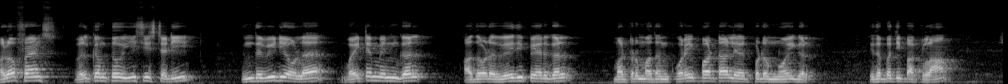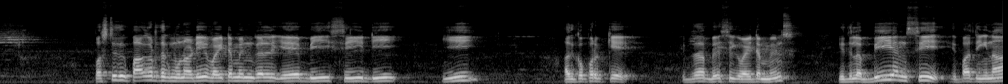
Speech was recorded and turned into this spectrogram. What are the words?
Hello friends welcome to easy study இந்த வீடியோவில் வைட்டமின்கள் அதோட வேதிப்பெயர்கள் மற்றும் அதன் குறைபாட்டால் ஏற்படும் நோய்கள். இதை பற்றி பார்க்கலாம். ஃபஸ்ட்டு இதுக்கு பார்க்குறதுக்கு முன்னாடி வைட்டமின்கள் A B C D E அதுக்கப்புறம் கே இதுதான் பேசிக் வைட்டமின்ஸ் இதில் பி அண்ட் சி பார்த்தீங்கன்னா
